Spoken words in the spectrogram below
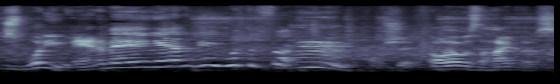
just- What are you animating at me? What the fuck? Hmm. Oh shit. Oh, that was the hypness.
